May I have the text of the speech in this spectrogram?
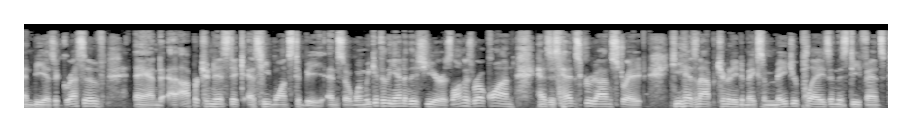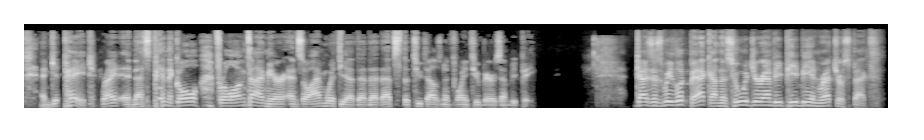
and be as aggressive and opportunistic as he wants to be. And so when we get to the end of this year, as long as Roquan has his head screwed on straight, he has an opportunity to make some major plays in this defense and get paid, right? And that's been the goal for a long time here. And so I'm with you that, that that's the 2022 Bears MVP. Guys, as we look back on this, who would your MVP be in retrospect?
